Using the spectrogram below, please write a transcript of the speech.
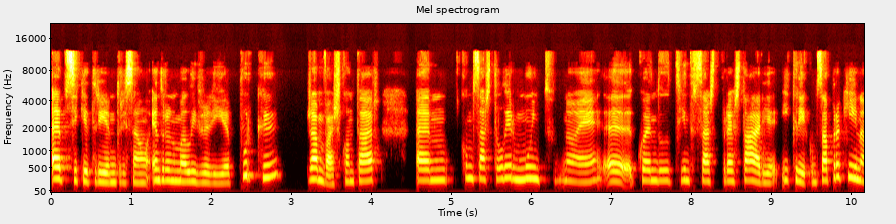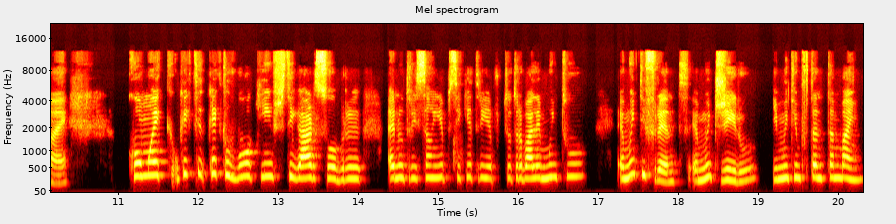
A Psiquiatria e a Nutrição Entram numa Livraria, porque, já me vais contar, um, começaste a ler muito, não é? Uh, quando te interessaste por esta área. E queria começar por aqui, não é? Como é que, o, que é que te, o que é que te levou aqui a investigar sobre a nutrição e a psiquiatria? Porque o teu trabalho é muito, é muito diferente, é muito giro e muito importante também.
